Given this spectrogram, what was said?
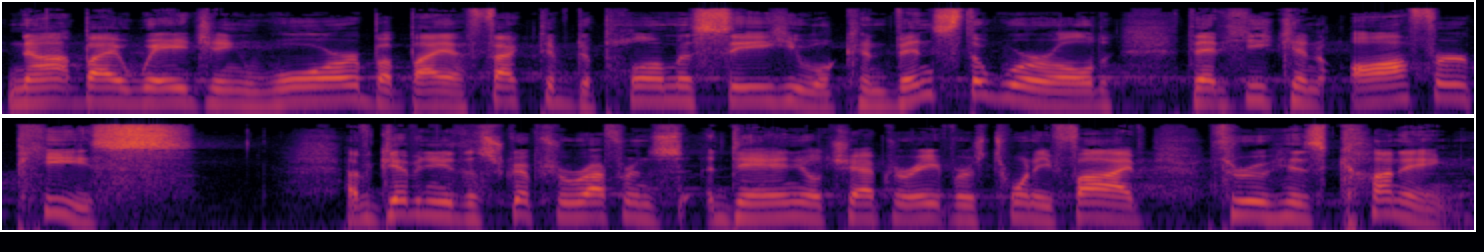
not by waging war, but by effective diplomacy. He will convince the world that he can offer peace. I've given you the scripture reference, Daniel chapter 8, verse 25. Through his cunning,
